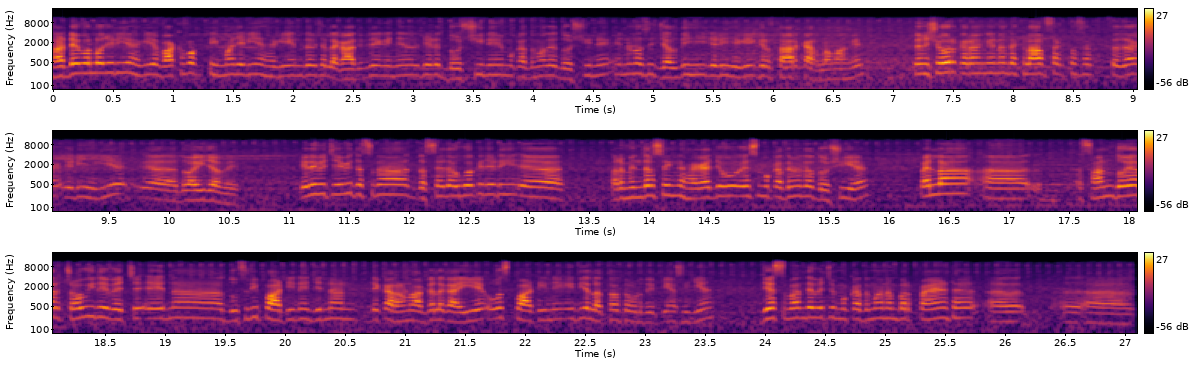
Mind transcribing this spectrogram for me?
ਸਾਡੇ ਵੱਲੋਂ ਜਿਹੜੀਆਂ ਹੈਗੀਆਂ ਵੱਖ-ਵੱਖ ਟੀਮਾਂ ਜਿਹੜੀਆਂ ਹੈਗੀਆਂ ਇਹਦੇ ਵਿੱਚ ਲਗਾ ਦਿੱਤੀਆਂ ਗਈਆਂ ਜਿਹੜੇ ਦੋਸ਼ੀ ਨੇ ਮੁਕੱਦਮਾ ਦੇ ਦੋਸ਼ੀ ਨੇ ਇਹਨਾਂ ਨੂੰ ਅਸੀਂ ਜਲਦੀ ਹੀ ਜਿਹੜੀ ਹੈਗੀ ਗ੍ਰਿਫਤਾਰ ਕਰ ਲਵਾਂਗੇ ਤੇ ਇਨਸ਼ੋਰ ਕਰਾਂਗੇ ਇਹਨਾਂ ਦੇ ਖਿਲਾਫ ਸਖਤ ਤੋਂ ਸਖਤ ਸਜ਼ਾ ਜਿਹੜੀ ਹੈਗੀ ਹੈ ਦਵਾਈ ਜਾਵੇ। ਇਹਦੇ ਵਿੱਚ ਇਹ ਵੀ ਦੱਸਣਾ ਦੱਸਿਆ ਜਾਊਗਾ ਕਿ ਜਿਹੜੀ ਰਮਿੰਦਰ ਸਿੰਘ ਹੈਗਾ ਜੋ ਇਸ ਮੁਕੱਦਮੇ ਦਾ ਦੋਸ਼ੀ ਹੈ ਪਹਿਲਾਂ ਅ, ਸੰਨ 2024 ਦੇ ਵਿੱਚ ਇਹਨਾਂ ਦੂਸਰੀ ਪਾਰਟੀ ਨੇ ਜਿਨ੍ਹਾਂ ਦੇ ਘਰਾਂ ਨੂੰ ਅੱਗ ਲਗਾਈ ਹੈ ਉਸ ਪਾਰਟੀ ਨੇ ਇਹਦੀਆਂ ਲੱਤਾਂ ਤੋੜ ਦਿੱਤੀਆਂ ਸੀਗੀਆਂ ਜਿਸ ਸਬੰਧ ਦੇ ਵਿੱਚ ਮੁਕੱਦਮਾ ਨੰਬਰ 65 ਅ, ਅ,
